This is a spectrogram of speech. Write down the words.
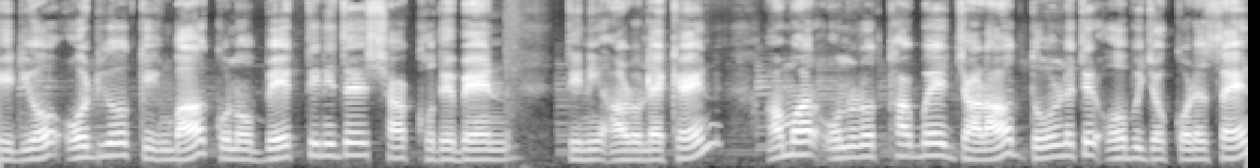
ভিডিও, অডিও কিংবা কোনো ব্যক্তি নিজে সাক্ষ্য দেবেন। তিনি আরও লেখেন, আমার অনুরোধ থাকবে যারা দুর্নীতির অভিযোগ করেছেন,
